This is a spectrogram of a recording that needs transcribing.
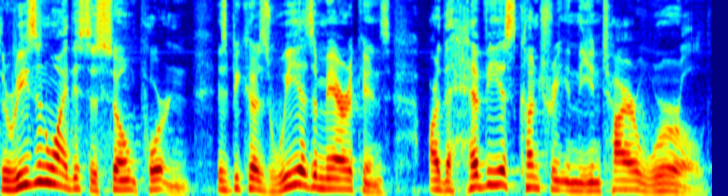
The reason why this is so important is because we as Americans are the heaviest country in the entire world.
